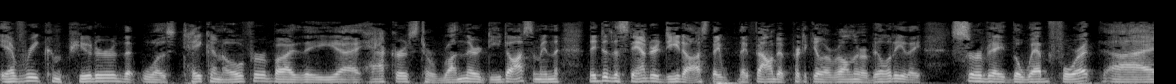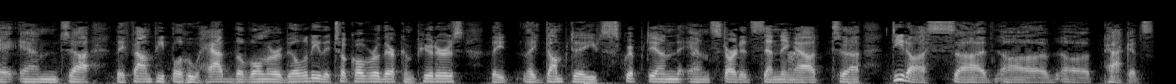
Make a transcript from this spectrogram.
every computer that was taken over by the uh, hackers to run their DDoS? I mean, they did the standard DDoS. They they found a particular vulnerability. They surveyed the web for it, uh, and uh, they found people who had the vulnerability. They took over their computers. They they dumped a script in and started sending out DDoS uh, packets,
